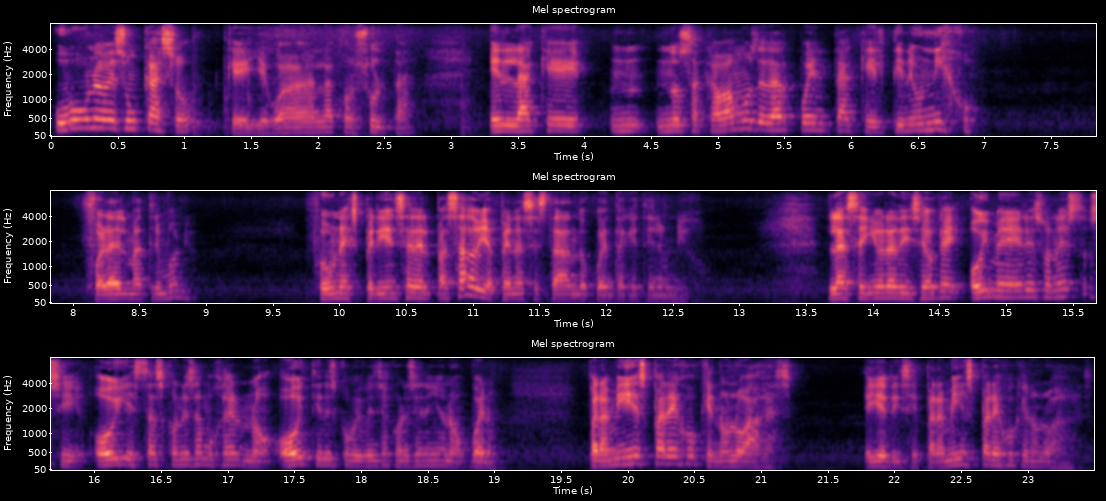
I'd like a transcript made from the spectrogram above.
Hubo una vez un caso que llegó a la consulta en la que nos acabamos de dar cuenta que él tiene un hijo fuera del matrimonio. Fue una experiencia del pasado y apenas se está dando cuenta que tiene un hijo. La señora dice, ok, hoy me eres honesto, sí, hoy estás con esa mujer, no, hoy tienes convivencia con ese niño, no. Bueno, para mí es parejo que no lo hagas. Ella dice, para mí es parejo que no lo hagas,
